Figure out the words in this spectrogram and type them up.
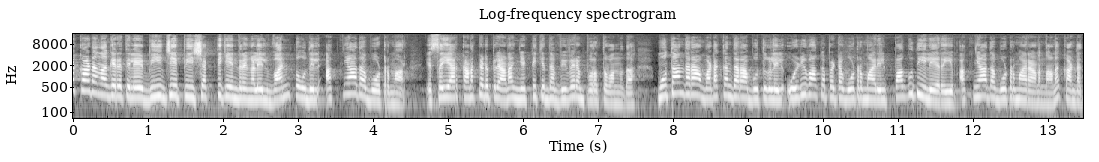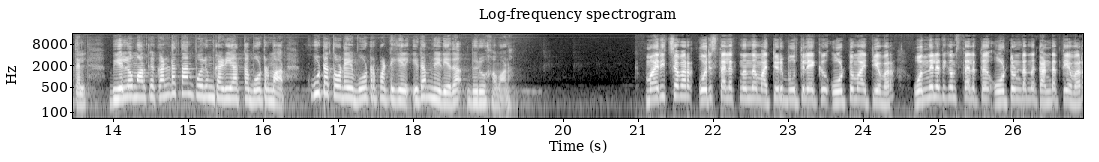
പാലക്കാട് നഗരത്തിലെ ബി ജെ പി ശക്തി കേന്ദ്രങ്ങളിൽ വൻതോതിൽ അജ്ഞാത വോട്ടർമാർ. എസ് ഐ ആർ കണക്കെടുപ്പിലാണ് ഞെട്ടിക്കുന്ന വിവരം പുറത്തു വന്നത്. മൂത്താന്തറ വടക്കന്തറ ബൂത്തുകളിൽ ഒഴിവാക്കപ്പെട്ട വോട്ടർമാരിൽ പകുതിയിലേറെയും അജ്ഞാത വോട്ടർമാരാണെന്നാണ് കണ്ടെത്തൽ. ബി എൽഒമാർക്ക് കണ്ടെത്താൻ പോലും കഴിയാത്ത വോട്ടർമാർ കൂട്ടത്തോടെ വോട്ടർ പട്ടികയിൽ ഇടം നേടിയത് ദുരൂഹമാണ്. മരിച്ചവർ ഒരു സ്ഥലത്ത് നിന്ന് മറ്റൊരു ബൂത്തിലേക്ക് വോട്ട് മാറ്റിയവർ ഒന്നിലധികം സ്ഥലത്ത് വോട്ടുണ്ടെന്ന് കണ്ടെത്തിയവർ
